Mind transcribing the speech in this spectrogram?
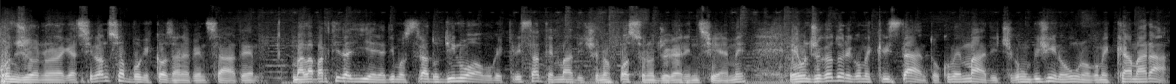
Buongiorno ragazzi, non so voi che cosa ne pensate, ma la partita di ieri ha dimostrato di nuovo che Cristante e Matic non possono giocare insieme e un giocatore come Cristante o come Matic, con un vicino uno come Camarà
